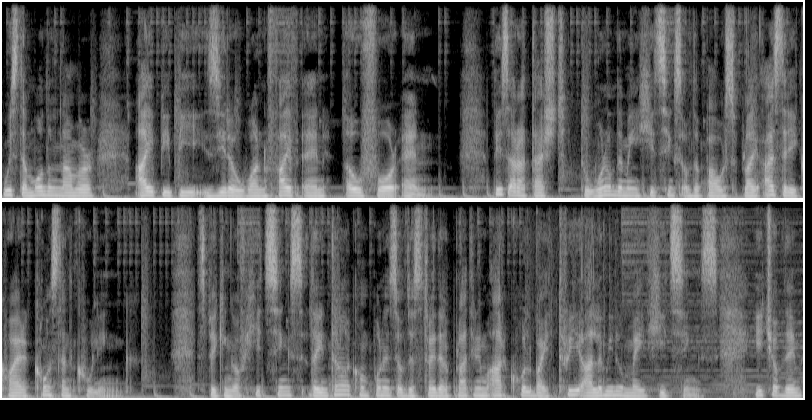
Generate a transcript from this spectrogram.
with the model number IPP015N04N. These are attached to one of the main heatsinks of the power supply as they require constant cooling. Speaking of heatsinks, the internal components of the Strider Platinum are cooled by three aluminum-made heatsinks, each of them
